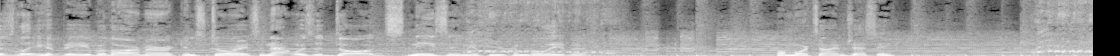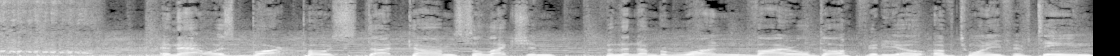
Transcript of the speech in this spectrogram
Is Lee Habib with Our American Stories, and that was a dog sneezing, if you can believe it. One more time, Jesse. And that was BarkPost.com's selection from the number one viral dog video of 2015.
